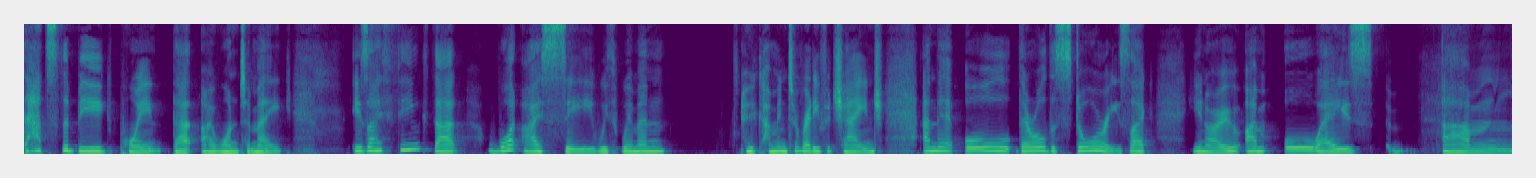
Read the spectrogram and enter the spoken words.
that's the big point that I want to make is I think that what I see with women who come into ready for change and they're all they're all the stories like you know i'm always um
